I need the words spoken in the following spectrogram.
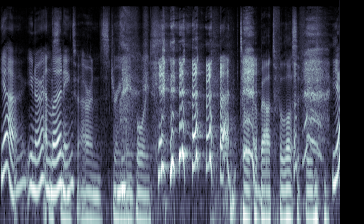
Yeah, you know, and learning. to Aaron's dreamy voice. Talk about philosophy. Yeah,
